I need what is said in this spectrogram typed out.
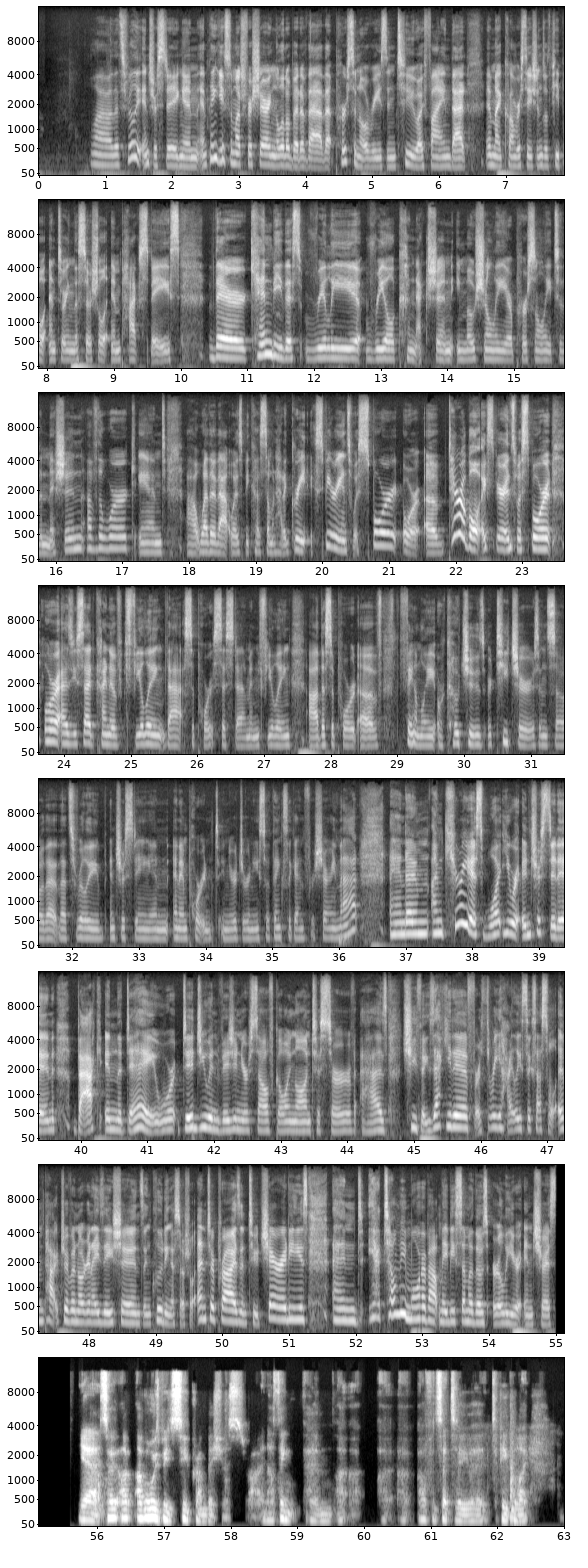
Wow, that's really interesting. And, and thank you so much for sharing a little bit of that, that personal reason, too. I find that in my conversations with people entering the social impact space, there can be this really real connection emotionally or personally to the mission of the work. And uh, whether that was because someone had a great experience with sport or a terrible experience with sport, or as you said, kind of feeling that support system and feeling uh, the support of family or coaches or teachers teachers. And so that, that's really interesting and, and important in your journey. So thanks again for sharing that. And I'm, I'm curious what you were interested in back in the day. Were, did you envision yourself going on to serve as chief executive for three highly successful impact driven organizations, including a social enterprise and two charities? And yeah, tell me more about maybe some of those earlier interests yeah, so I've always been super ambitious, right? And I think um, I, I, often said to uh, to people like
